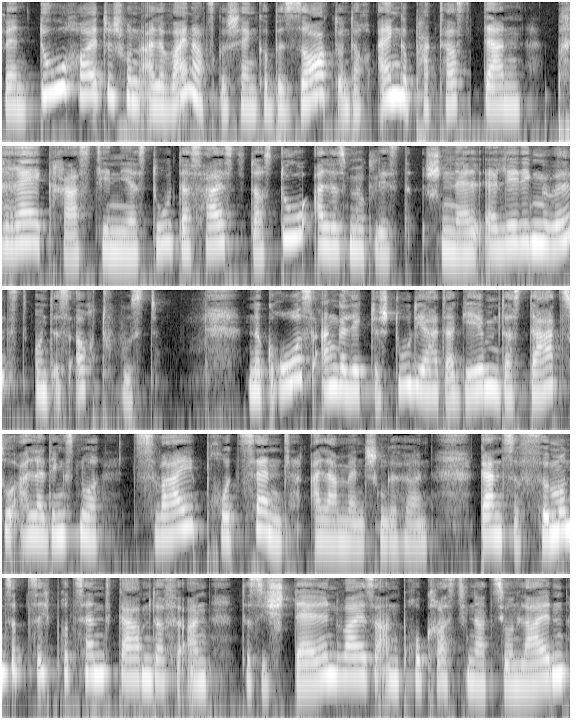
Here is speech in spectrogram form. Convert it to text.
wenn du heute schon alle Weihnachtsgeschenke besorgt und auch eingepackt hast, dann präkrastinierst du. Das heißt, dass du alles möglichst schnell erledigen willst und es auch tust. Eine groß angelegte Studie hat ergeben, dass dazu allerdings nur zwei Prozent aller Menschen gehören. Ganze 75 Prozent gaben dafür an, dass sie stellenweise an Prokrastination leiden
